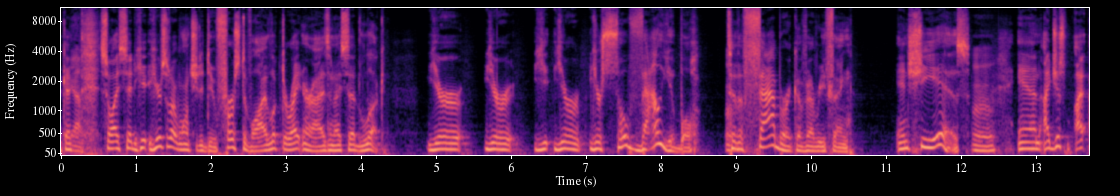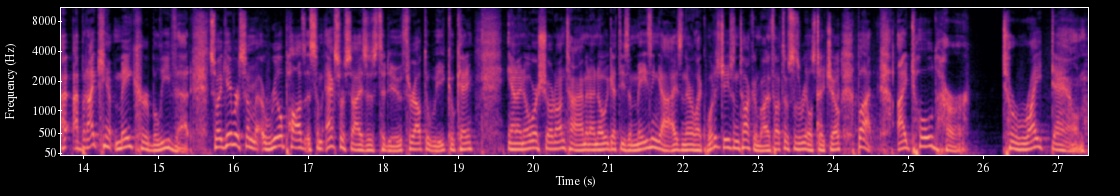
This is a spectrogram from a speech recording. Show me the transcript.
Okay. Yeah. So I said, "Here- "Here's what I want you to do." First of all, I looked her right in her eyes and I said, "Look, you're you're you're you're so valuable to the mm. fabric of everything." And she is, mm-hmm. and I just, I, I, but I can't make her believe that. So I gave her some real pause, some exercises to do throughout the week. Okay, and I know we're short on time, and I know we got these amazing guys, and they're like, "What is Jason talking about?" I thought this was a real estate show, but I told her to write down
